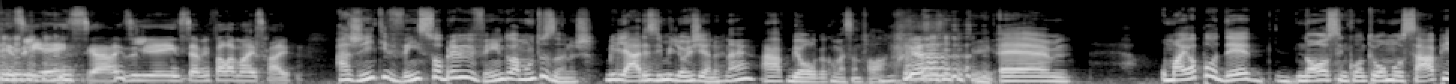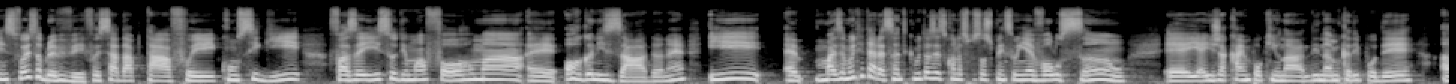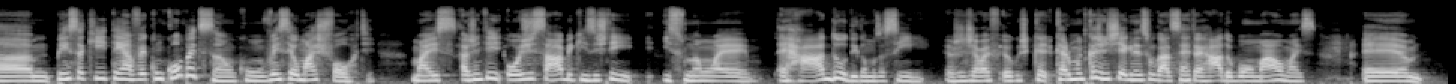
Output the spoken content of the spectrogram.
resiliência, resiliência. Me fala mais, Rai. A gente vem sobrevivendo há muitos anos. Milhares de milhões de anos, né? A bióloga começando a falar. é, o maior poder nosso enquanto Homo sapiens foi sobreviver, foi se adaptar, foi conseguir fazer isso de uma forma é, organizada, né? E é, mas é muito interessante que muitas vezes quando as pessoas pensam em evolução, é, e aí já cai um pouquinho na dinâmica de poder, um, pensa que tem a ver com competição, com vencer o mais forte. Mas a gente hoje sabe que existe. Isso não é errado, digamos assim. A gente já vai. Eu quero muito que a gente chegue nesse lugar certo ou errado, bom ou mal, mas. É,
